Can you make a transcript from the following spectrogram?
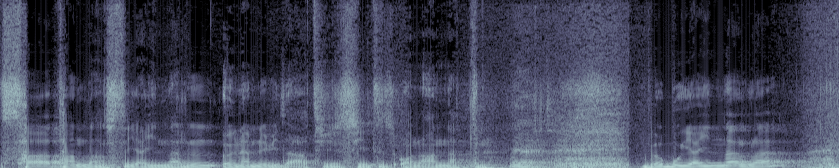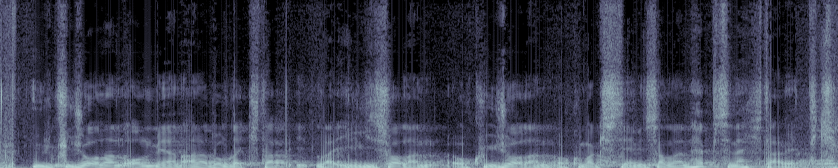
sağ tandanslı yayınlarının önemli bir dağıtıcısıydı. Onu anlattım. Evet. Ve bu yayınlarla ülkücü olan olmayan, Anadolu'da kitapla ilgisi olan, okuyucu olan, okumak isteyen insanların hepsine hitap ettik.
